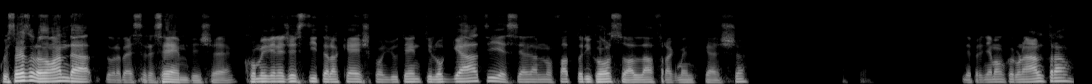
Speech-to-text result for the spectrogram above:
Questo caso la domanda dovrebbe essere semplice. Come viene gestita la cache con gli utenti loggati e se hanno fatto ricorso alla fragment cache? Okay. Ne prendiamo ancora un'altra?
